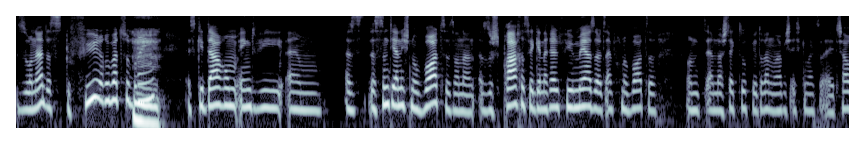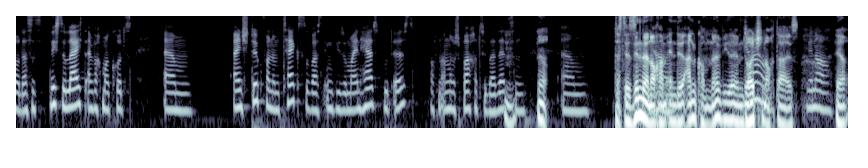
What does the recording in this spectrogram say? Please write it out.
so, ne, das Gefühl rüberzubringen. Mhm. Es geht darum, irgendwie, ähm, also das sind ja nicht nur Worte, sondern, also Sprache ist ja generell viel mehr so als einfach nur Worte. Und ähm, da steckt so viel drin. Und da habe ich echt gemerkt, so, ey, ciao, das ist nicht so leicht, einfach mal kurz ähm, ein Stück von einem Text, so was irgendwie so mein Herzblut ist, auf eine andere Sprache zu übersetzen. Ja. Ähm, Dass der Sinn dann auch Ja. am Ende ankommt, ne? Wie er im Genau. Deutschen auch da ist. genau. Ja.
